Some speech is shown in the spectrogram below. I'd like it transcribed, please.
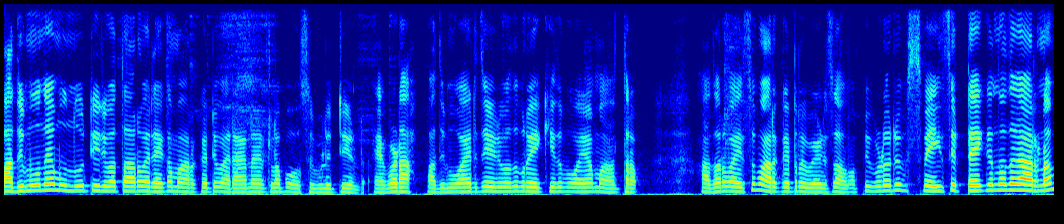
പതിമൂന്ന് മുന്നൂറ്റി ഇരുപത്തി ആറ് വരെയൊക്കെ മാർക്കറ്റ് വരാനായിട്ടുള്ള പോസിബിലിറ്റി ഉണ്ട്. എവിടാ? പതിമൂവായിരത്തി എഴുപത് ബ്രേക്ക് ചെയ്ത് പോയാൽ മാത്രം. അതർവൈസ് മാർക്കറ്റ് റിവേഴ്സ് ആവും. അപ്പോൾ ഇവിടെ ഒരു സ്പേസ് ഇട്ടേക്കുന്നത് കാരണം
